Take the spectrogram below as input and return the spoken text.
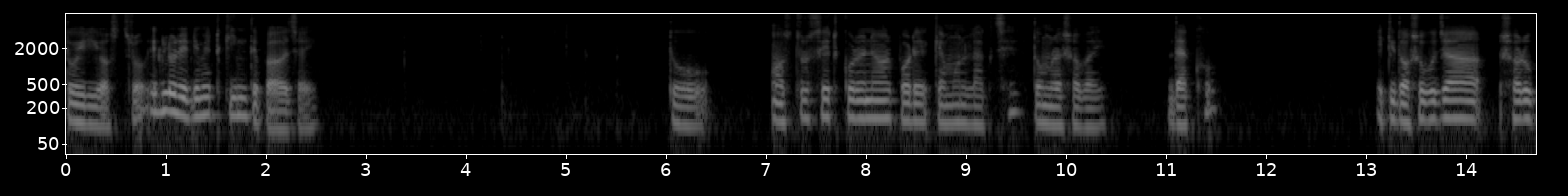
তৈরি অস্ত্র। এগুলো রেডিমেড কিনতে পাওয়া যায়। তো অস্ত্র সেট করে নেওয়ার পরে কেমন লাগছে তোমরা সবাই দেখো। এটি দশভুজা স্বরূপ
